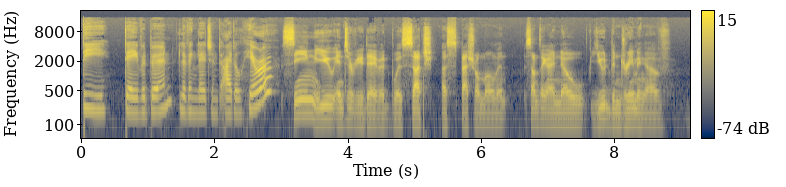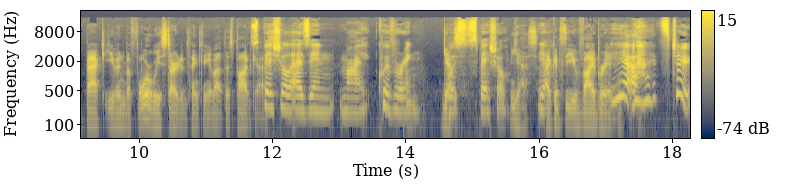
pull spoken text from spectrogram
the David Byrne, living legend, idol hero. Seeing you interview David was such a special moment. Something I know you'd been dreaming of back even before we started thinking about this podcast. Special as in my quivering was Yes. special. Yes, Yeah. I could see you vibrating. Yeah, it's true.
